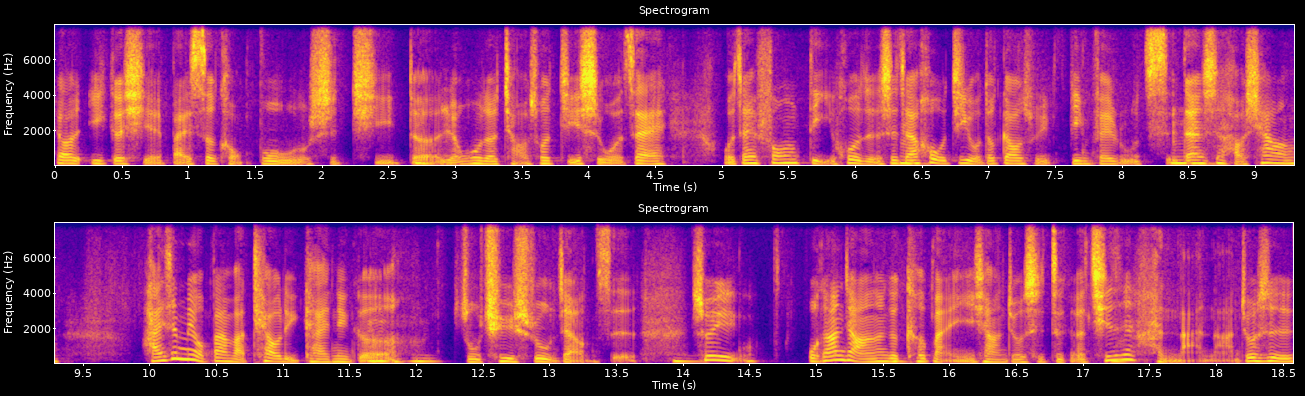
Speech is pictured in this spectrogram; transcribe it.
要一个写白色恐怖时期的人物的小说。即使我在我在封底或者是在后记，我都告诉你并非如此。嗯、但是好像还是没有办法跳离开那个主叙述这样子，嗯、所以。我刚刚讲的那个刻板印象就是这个，其实很难啊。就是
